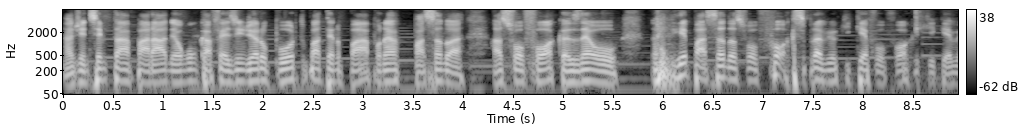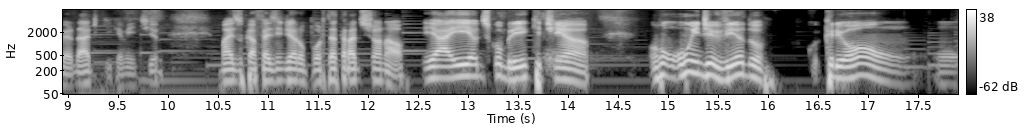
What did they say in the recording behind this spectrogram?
A gente sempre tá parado em algum cafezinho de aeroporto, batendo papo, né? Passando a, as fofocas, né? Ou repassando as fofocas para ver o que, que é fofoca, o que, que é verdade, o que, que é mentira. Mas o cafezinho de aeroporto é tradicional. E aí eu descobri que tinha um, um indivíduo criou um, um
